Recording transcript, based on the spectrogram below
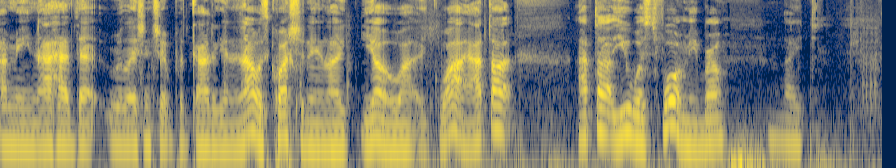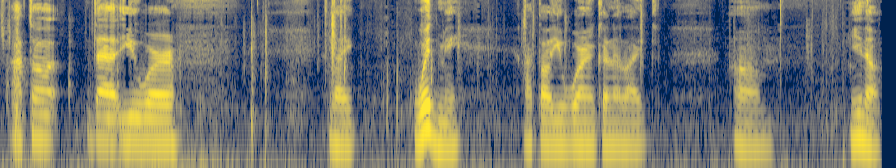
I mean, I had that relationship with God again, and I was questioning, like, yo, why? why? I thought, I thought you was for me, bro. Like, I thought that you were, like, with me. I thought you weren't gonna like, um, you know,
